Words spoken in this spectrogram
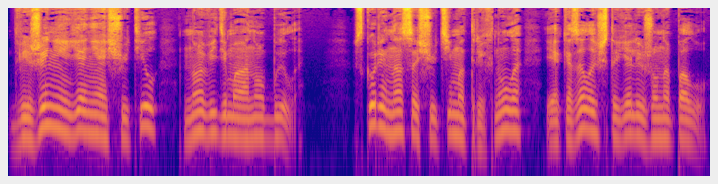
Движение я не ощутил, но, видимо, оно было. Вскоре нас ощутимо тряхнуло, и оказалось, что я лежу на полу.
